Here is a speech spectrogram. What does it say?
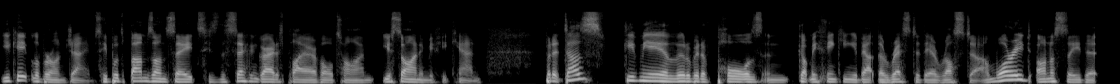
You keep LeBron James. He puts bums on seats. He's the second greatest player of all time. You sign him if you can. But it does give me a little bit of pause and got me thinking about the rest of their roster. I'm worried, honestly, that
